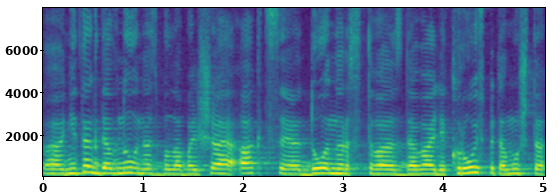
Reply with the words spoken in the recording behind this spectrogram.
Э, Не так давно у нас была большая акция донорства, сдавали кровь, потому что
